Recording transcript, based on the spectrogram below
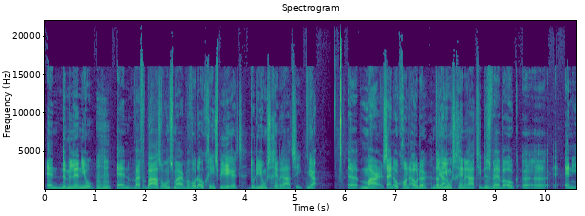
en de millennial. En wij verbazen ons, maar we worden ook geïnspireerd door de jongste generatie. Ja. Eh, maar zijn ook gewoon ouder dan Ja. de jongste generatie. Dus Mhm. we hebben ook en iets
